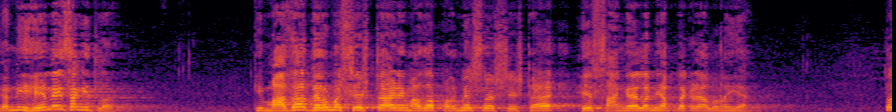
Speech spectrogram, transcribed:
त्यांनी हे नाही सांगितलं की माझा धर्म श्रेष्ठ आहे आणि माझा परमेश्वर श्रेष्ठ आहे हे सांगायला मी आपल्याकडे आलो नाही आहे तर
